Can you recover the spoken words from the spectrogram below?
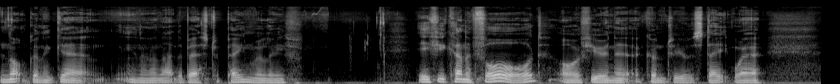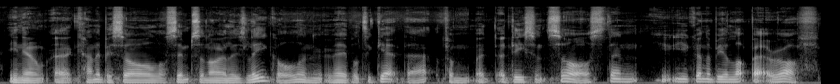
not going to get you know like the best pain relief if you can afford, or if you're in a, country or a state where, you know, uh, cannabis oil or Simpson oil is legal and you're able to get that from a, a decent source, then you, are going to be a lot better off.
